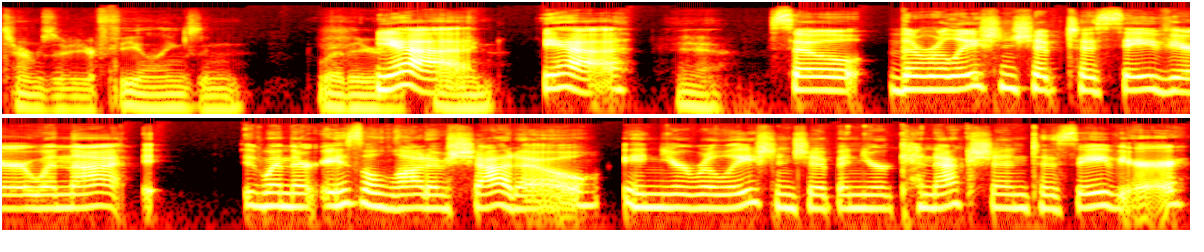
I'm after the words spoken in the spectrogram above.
terms of your feelings and whether you're Yeah. Yeah. Yeah. So the relationship to savior when that when there is a lot of shadow in your relationship and your connection to savior,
